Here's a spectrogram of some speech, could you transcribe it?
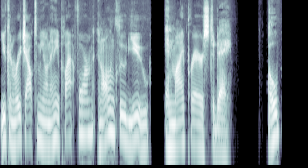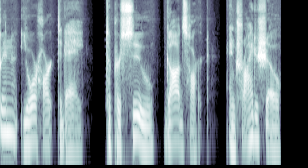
You can reach out to me on any platform, and I'll include you in my prayers today. Open your heart today to pursue God's heart and try to show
